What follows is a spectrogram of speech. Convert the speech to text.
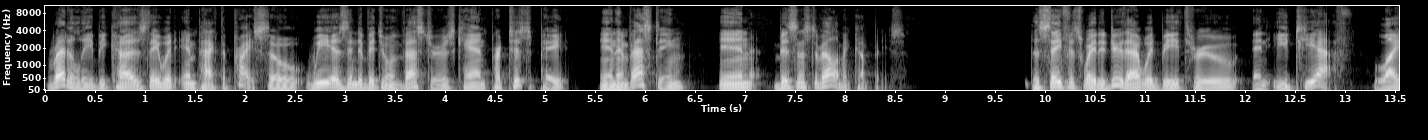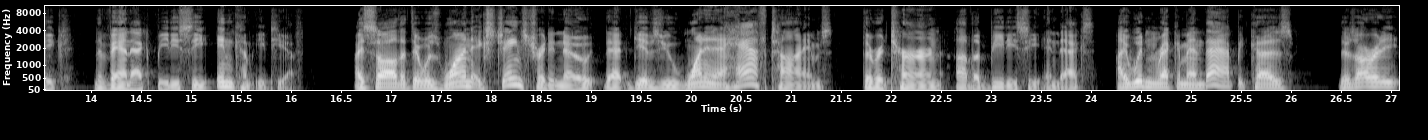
readily because they would impact the price. So we as individual investors can participate in investing in business development companies. The safest way to do that would be through an ETF like the VanEck BDC Income ETF. I saw that there was one exchange traded note that gives you one and a half times the return of a BDC index. I wouldn't recommend that because there's already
